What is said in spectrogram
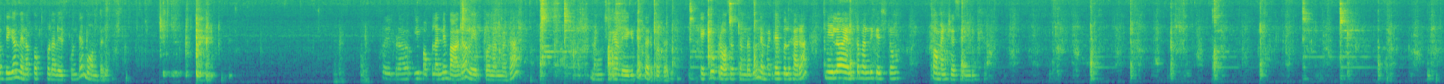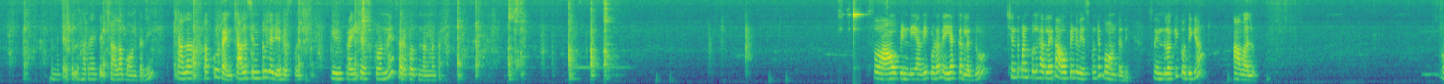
కొద్దిగా మినపప్పు కూడా వేసుకుంటే బాగుంటుంది. సో ఇప్పుడు ఈ పప్పులన్నీ బాగా వేపుకోవాలన్నమాట. మంచిగా వేగితే సరిపోతుంది. ఎక్కువ ప్రాసెస్ ఉండదు. నిమ్మకాయ పులిహోర. మీలో ఎంతమందికి ఇష్టం? కామెంట్ చేసేయండి. నిమ్మకాయ పులిహోర అయితే చాలా బాగుంటుంది. చాలా తక్కువ టైం చాలా సింపుల్గా చేసేసుకోవచ్చు. ఇవి ఫ్రై చేసుకోవడమే సరిపోతుంది అనమాట సో ఆవు పిండి అవి కూడా వేయక్కర్లేదు. చింతపండు పులిహోరలో అయితే ఆవు పిండి వేసుకుంటే బాగుంటుంది. సో ఇందులోకి కొద్దిగా ఆవాలు.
